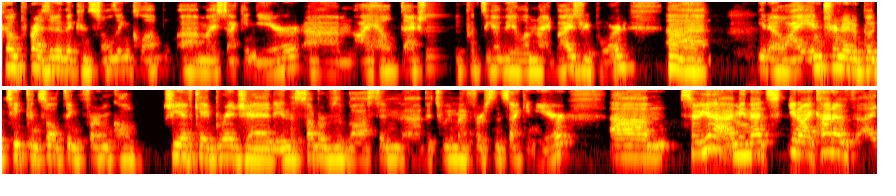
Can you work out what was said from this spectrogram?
co president of the consulting club uh, my second year. Um, I helped actually put together the alumni advisory board. Uh, you know, I interned at a boutique consulting firm called GFK Bridgehead in the suburbs of Boston uh, between my first and second year. Um, so yeah, I mean that's you know I kind of I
